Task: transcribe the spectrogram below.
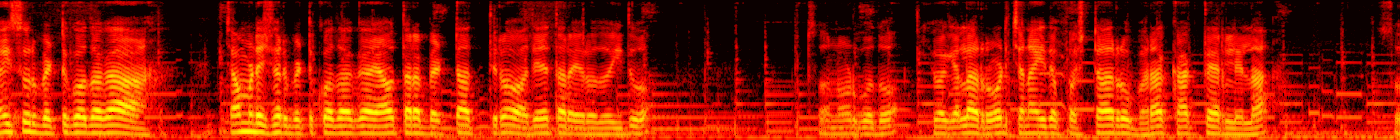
ಮೈಸೂರು ಬೆಟ್ಟಕ್ಕೆ ಹೋದಾಗ ಚಾಮುಂಡೇಶ್ವರಿ ಬೆಟ್ಟಕ್ಕೆ ಹೋದಾಗ ಯಾವ ಥರ ಬೆಟ್ಟ ಹತ್ತಿರೋ ಅದೇ ಥರ ಇರೋದು ಇದು. ಸೊ ನೋಡ್ಬೋದು. ಇವಾಗೆಲ್ಲ ರೋಡ್ ಚೆನ್ನಾಗಿದೆ. ಫಸ್ಟ್ ಆರು ಬರೋಕ್ಕಾಗ್ತಾ ಇರಲಿಲ್ಲ. ಸೊ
